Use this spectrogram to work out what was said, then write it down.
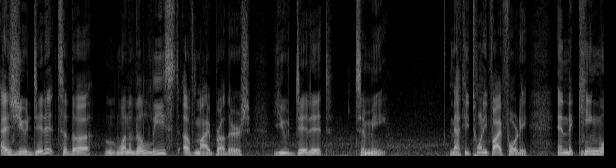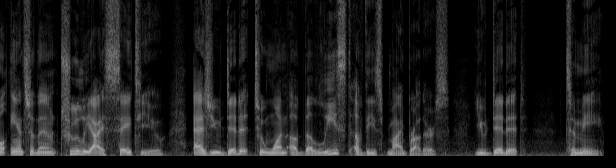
as you did it to the one of the least of my brothers, you did it to me. Matthew 25, 40. And the king will answer them, Truly I say to you, as you did it to one of the least of these my brothers, you did it to me.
